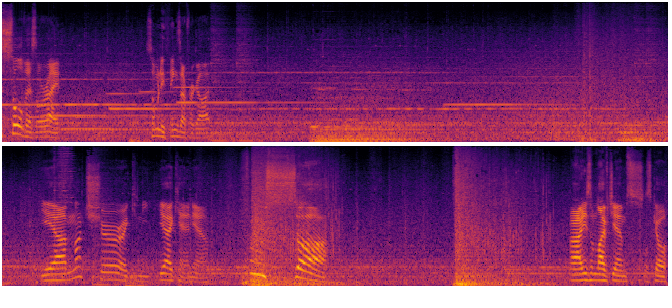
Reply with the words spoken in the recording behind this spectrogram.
The soul vessel, right. So many things I forgot. Yeah, I'm not sure I can... Yeah, I can, yeah. Fusa! Alright, I need some life gems. Let's go.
